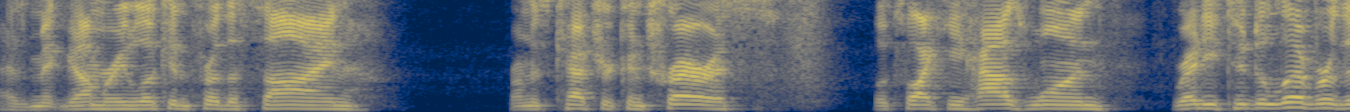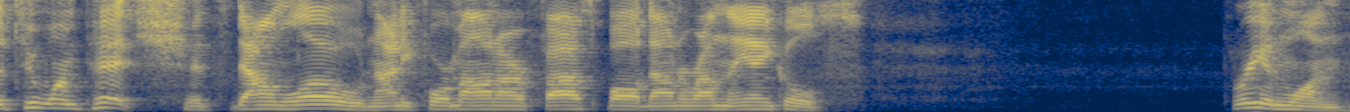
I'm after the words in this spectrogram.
As Montgomery looking for the sign from his catcher Contreras. Looks like he has one ready to deliver the 2 1 pitch. It's down low, 94 mile an hour fastball down around the ankles. 3 and 1.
